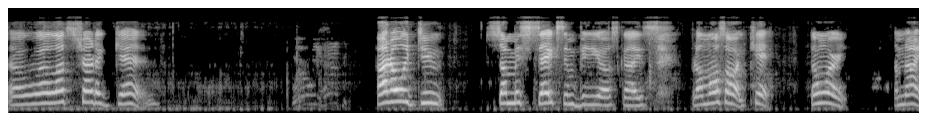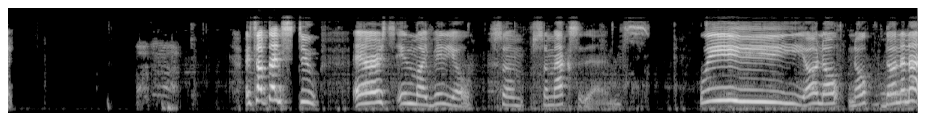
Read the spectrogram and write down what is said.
Oh, well, let's try it again. How do we do some mistakes in videos, guys? But I'm also a kid. Don't worry. I'm not. I sometimes do errors in my video. Some some accidents. Wee! No, nope, no, no, no.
